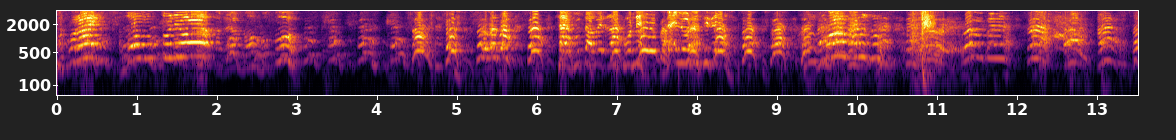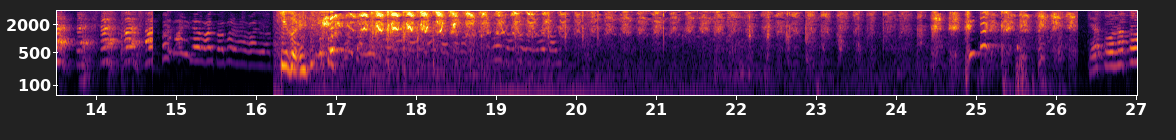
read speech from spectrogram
અપરાજ જો મુકતો નહીં હો અરે નો મૂકું સાહેબ ઉતાવળ રાખો ને ચાલ્યો નથી રહેતો હું મારું છું. કેતો નતો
